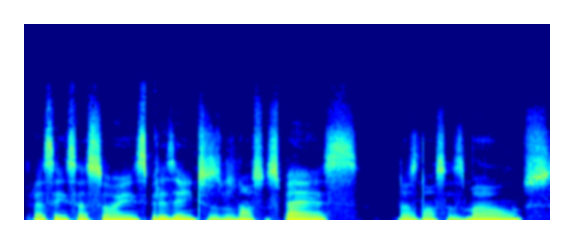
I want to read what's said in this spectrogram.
para as sensações presentes nos nossos pés, nas nossas mãos.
